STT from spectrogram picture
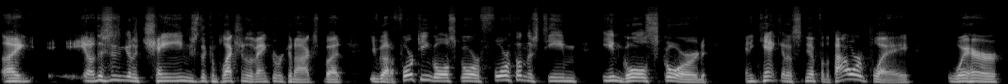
Like, you know, this isn't going to change the complexion of the Vancouver Canucks, but you've got a 14 goal scorer, fourth on this team in goals scored, and he can't get a sniff of the power play where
